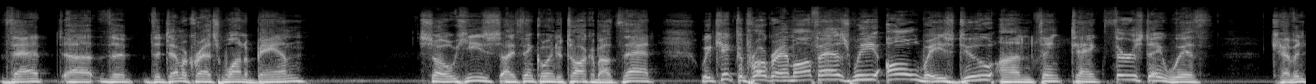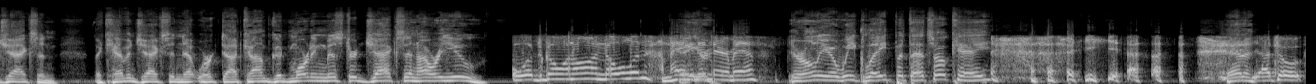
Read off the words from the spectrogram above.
that uh, the the Democrats want to ban. So he's, I think, going to talk about that. We kick the program off as we always do on Think Tank Thursday with Kevin Jackson the KevinJacksonNetwork.com. Good morning, Mr. Jackson. How are you? What's going on, Nolan? I'm hanging hey, in there, man. You're only a week late, but that's okay. yeah. A, yeah, I told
